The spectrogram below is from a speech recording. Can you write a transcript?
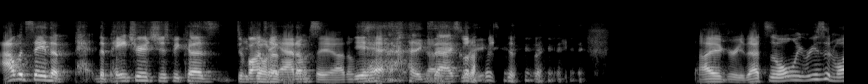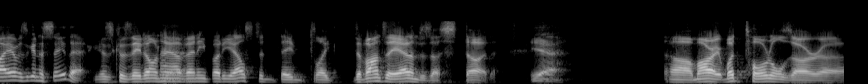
I would say the the Patriots just because Davante Adams. Davante Adams? Yeah, that's what I exactly. I agree. That's the only reason why I was going to say that is because they don't have Yeah. anybody else to. They like Davante Adams is a stud. yeah. Um, all right, what totals are uh,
